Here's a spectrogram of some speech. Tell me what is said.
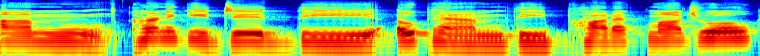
um, Carnegie did the OPEM, the product module,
